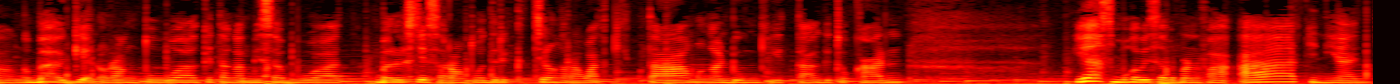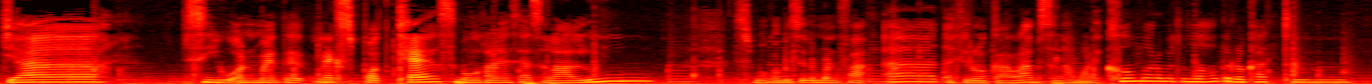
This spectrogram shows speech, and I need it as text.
uh, ngebahagiain orang tua kita nggak bisa buat balas jasa orang tua dari kecil ngerawat kita mengandung kita gitu kan. Ya semoga bisa bermanfaat. Ini aja. See you on my next podcast. Semoga kalian sehat selalu Semoga bisa bermanfaat. Akhirul kalam. Assalamualaikum warahmatullahi wabarakatuh.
